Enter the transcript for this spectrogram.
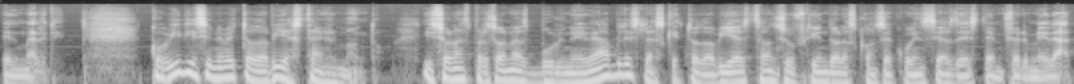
en Madrid. COVID-19 todavía está en el mundo y son las personas vulnerables las que todavía están sufriendo las consecuencias de esta enfermedad.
